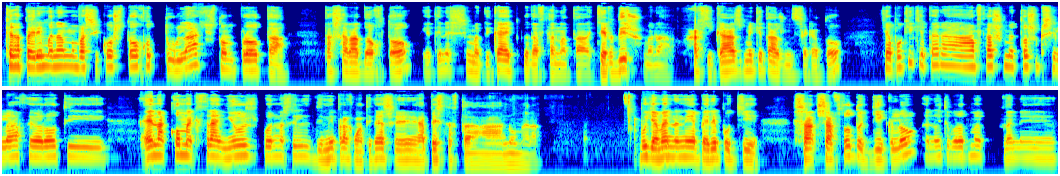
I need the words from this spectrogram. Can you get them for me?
και θα περίμενα έναν βασικό στόχο τουλάχιστον πρώτα τα 48, γιατί είναι σημαντικά επίπεδα αυτά να τα κερδίσουμε να, αρχικά, μην κοιτάζουμε τις 100 και από εκεί και πέρα αν φτάσουμε τόσο ψηλά θεωρώ ότι ένα ακόμα extra news μπορεί να στείλει την τιμή πραγματικά σε απίστευτα νούμερα. Που για μένα είναι περίπου εκεί. Σε, σε αυτόν τον κύκλο εννοείται μπορούμε να είναι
